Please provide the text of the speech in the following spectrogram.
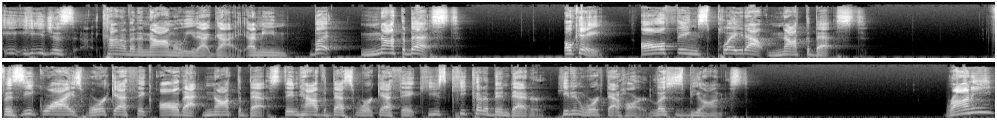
he, he just kind of an anomaly that guy. I mean, but not the best. Okay, all things played out, not the best. Physique wise, work ethic, all that, not the best. Didn't have the best work ethic. He's he could have been better. He didn't work that hard. Let's just be honest. Ronnie,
